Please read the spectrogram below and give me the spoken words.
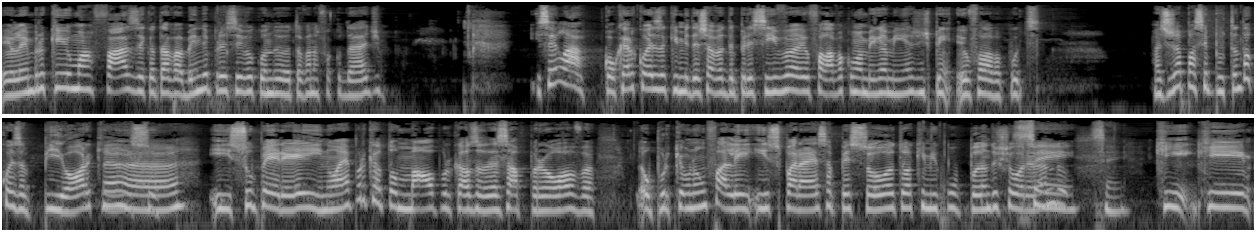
Eu lembro que uma fase que eu tava bem depressiva quando eu tava na faculdade. E sei lá, qualquer coisa que me deixava depressiva, eu falava com uma amiga minha, a gente, eu falava, putz, mas eu já passei por tanta coisa pior que isso Aham. e superei. Não é porque eu tô mal por causa dessa prova ou porque eu não falei isso para essa pessoa, eu tô aqui me culpando chorando Sim, sim. que, que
